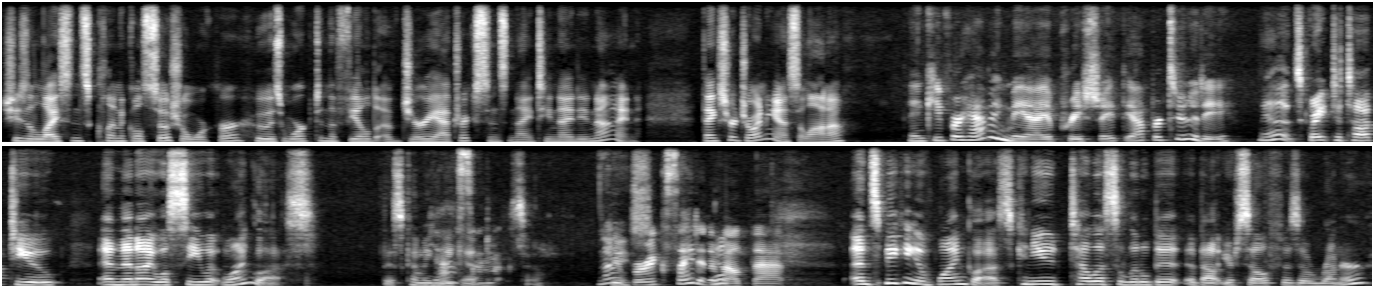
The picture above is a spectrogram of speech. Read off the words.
She's a licensed clinical social worker who has worked in the field of geriatrics since 1999. Thanks for joining us, Alana. Thank you for having me. I appreciate the opportunity. Yeah, it's great to talk to you, and then I will see you at Wineglass this coming Yes, weekend. I'm- So, Nice. Super excited Yeah. about that. and speaking of Wineglass, can you tell us a little bit about yourself as a runner?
